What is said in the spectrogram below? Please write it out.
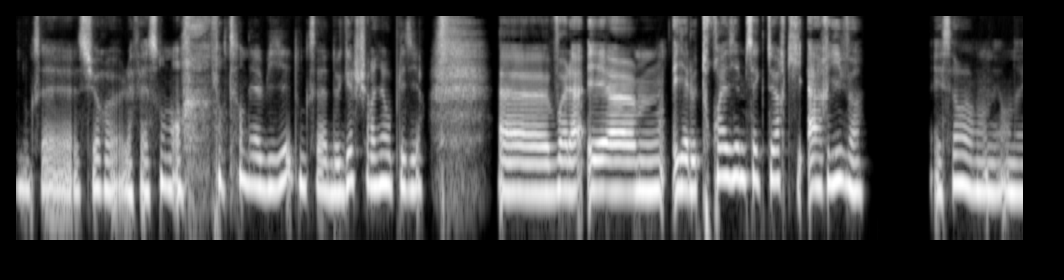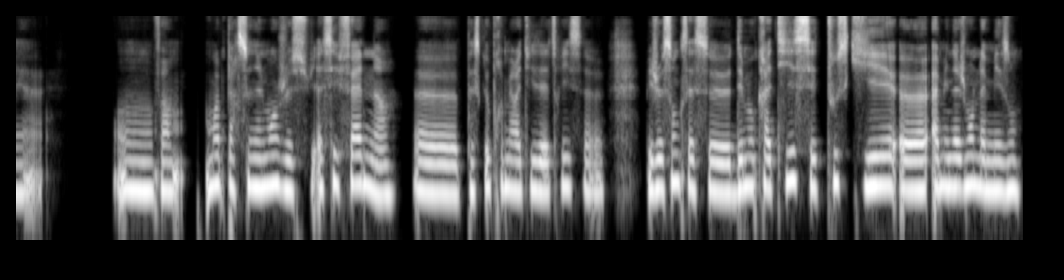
Donc, sur euh, la façon dont, on est habillé. Donc, ça ne gâche rien au plaisir. Euh, voilà. Et il y a le troisième secteur qui arrive. Et ça, on est, enfin, moi personnellement, je suis assez fan parce que première utilisatrice, mais je sens que ça se démocratise. C'est tout ce qui est aménagement de la maison.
